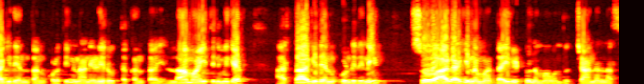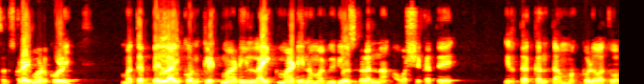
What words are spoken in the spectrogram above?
ಆಗಿದೆ ಅಂತ ಅನ್ಕೊಳ್ತೀನಿ. ನಾನು ಹೇಳಿರತಕ್ಕಂಥ ಎಲ್ಲಾ ಮಾಹಿತಿ ನಿಮಗೆ ಅರ್ಥ ಆಗಿದೆ ಅನ್ಕೊಂಡಿದ್ದೀನಿ. ಸೊ ಹಾಗಾಗಿ ನಮ್ಮ ದಯವಿಟ್ಟು ನಮ್ಮ ಒಂದು ಚಾನೆಲ್ನ ಸಬ್ಸ್ಕ್ರೈಬ್ ಮಾಡ್ಕೊಳ್ಳಿ. ಮತ್ತೆ ಬೆಲ್ ಐಕಾನ್ ಕ್ಲಿಕ್ ಮಾಡಿ ಲೈಕ್ ಮಾಡಿ, ನಮ್ಮ ವಿಡಿಯೋಸ್ಗಳನ್ನು ಅವಶ್ಯಕತೆ ಇರ್ತಕ್ಕಂಥ ಮಕ್ಕಳು ಅಥವಾ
